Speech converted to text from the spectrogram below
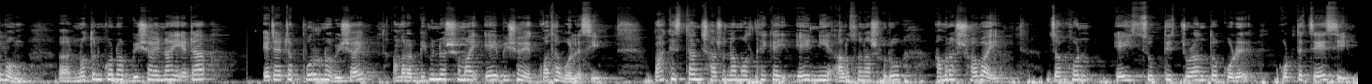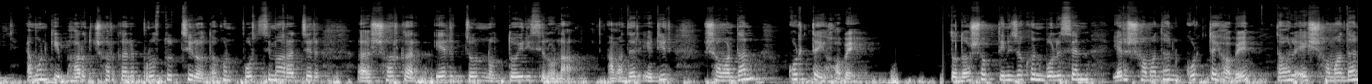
এবং নতুন কোনো বিষয় নয়, এটা এটা একটা পুরনো বিষয়। আমরা বিভিন্ন সময় এ বিষয়ে কথা বলেছি। পাকিস্তান শাসনামল থেকেই এই নিয়ে আলোচনা শুরু। আমরা সবাই যখন এই চুক্তি চূড়ান্ত করে, করতে চেয়েছি, এমনকি ভারত সরকারের প্রস্তুত ছিল, তখন পশ্চিমা রাজ্যের সরকার এর জন্য তৈরি ছিল না। আমাদের এটির সমাধান করতেই হবে। তো দর্শক, তিনি যখন বলেছেন এর সমাধান করতে হবে, তাহলে এই সমাধান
